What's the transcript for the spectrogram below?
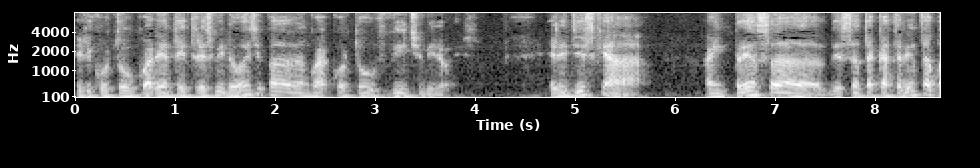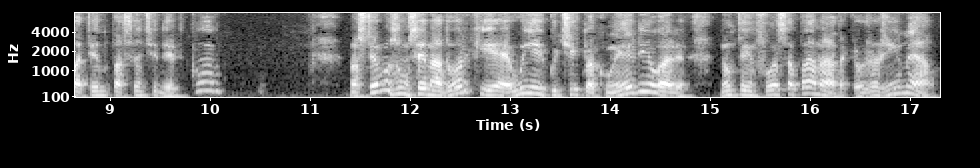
Ele cortou 43 milhões e para Araranguá cortou 20 milhões. Ele disse que a a imprensa de Santa Catarina está batendo bastante nele. Claro. Nós temos um senador que é unha e cutícula com ele e, olha, não tem força para nada, que é o Jorginho Melo.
